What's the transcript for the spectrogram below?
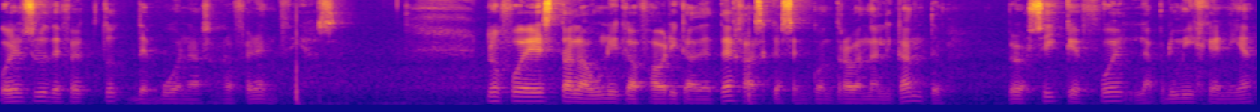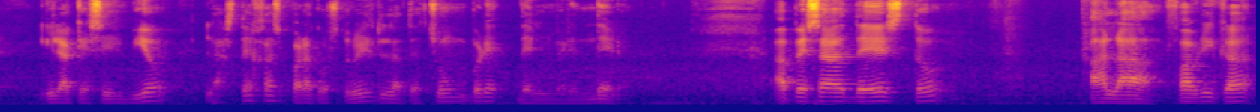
o en su defecto de buenas referencias. No fue esta la única fábrica de tejas que se encontraba en Alicante, pero sí que fue la primigenia y la que sirvió las tejas para construir la techumbre del merendero. A pesar de esto, a la fábrica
